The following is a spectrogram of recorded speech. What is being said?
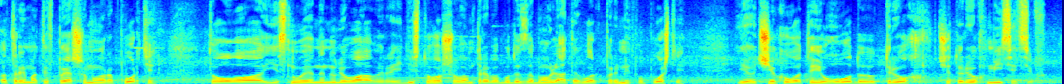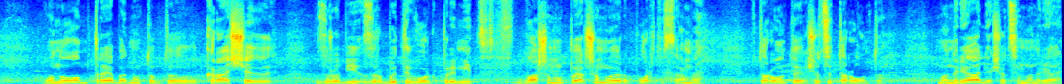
отримати в першому аеропорті, то існує не нульова вирогідність того, що вам треба буде замовляти work permit по пошті і очікувати його до 3-4 місяців. Воно вам треба. Ну, тобто краще зробити work permit в вашому першому аеропорті, саме в Торонто, якщо це Торонто, Монреаль, якщо це Монреаль.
